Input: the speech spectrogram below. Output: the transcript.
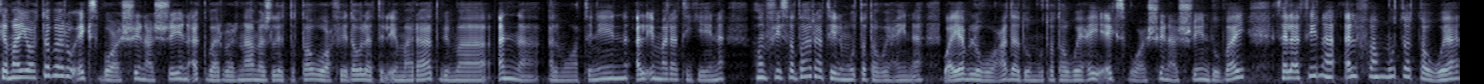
كما يعتبر إكسبو 2020 أكبر برنامج للتطوع في دولة الإمارات بما أن المواطنين الإماراتيين هم في صدارة المتطوعين ويبلغ عدد متطوعي إكسبو 2020 دبي 30 ألف متطوع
